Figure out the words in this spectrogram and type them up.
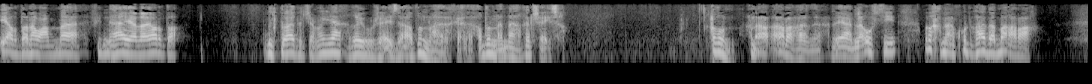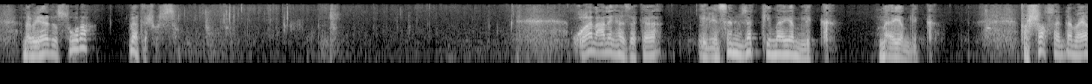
يرضى نوعا ما في النهاية لا يرضى. مثل هذه الجمعية غير جائزة. أظن هذا كذا. أظن أنها غير جائزة. أظن. أنا أرى هذا. يعني لا أفتي ولكن أقول هذا ما أراه. أن بهذه الصورة لا تجوز. وهل عليها زكاة؟ الإنسان يزكي ما يملك. ما يملك. فالشخص عندما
